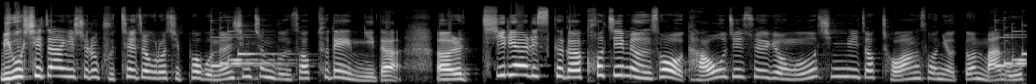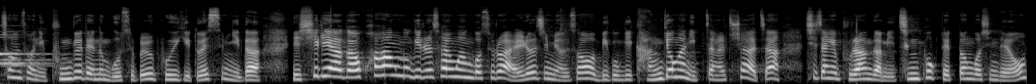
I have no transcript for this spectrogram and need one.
미국 시장 이슈를 구체적으로 짚어보는 심층 분석 투데이입니다. 아, 시리아 리스크가 커지면서 다우지수의 경우 심리적 저항선이었던 15,000선이 붕괴되는 모습을 보이기도 했습니다. 시리아가 화학 무기를 사용한 것으로 알려지면서 미국이 강경한 입장을 취하자 시장의 불안감이 증폭됐던 것인데요.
